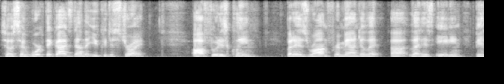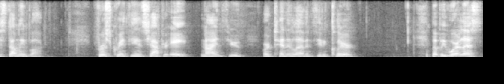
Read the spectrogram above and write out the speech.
So it's a work that God's done that you could destroy. All food is clean, but it is wrong for a man to let uh, let his eating be a stumbling block. 1 Corinthians chapter 8, 9 through or 10 and 11, it's even clearer. But beware lest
